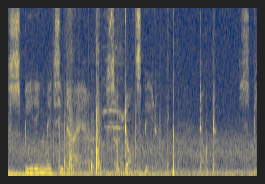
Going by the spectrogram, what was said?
Speeding makes you die. So don't speed. Don't speed.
